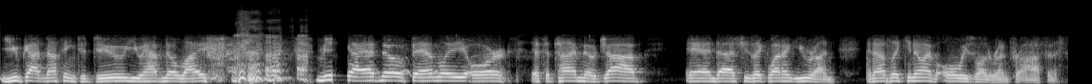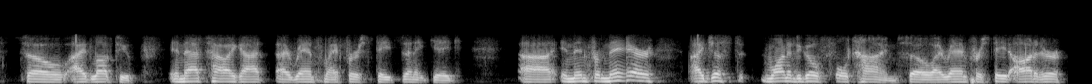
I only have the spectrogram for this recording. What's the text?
You've got nothing to do. You have no life. Me, I had no family or at the time no job. And uh, she's like, why don't you run? And I was like, you know, I've always wanted to run for office. So I'd love to. And that's how I got, I ran for my first state Senate gig. Uh, and then from there, I just wanted to go full time. So I ran for state auditor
